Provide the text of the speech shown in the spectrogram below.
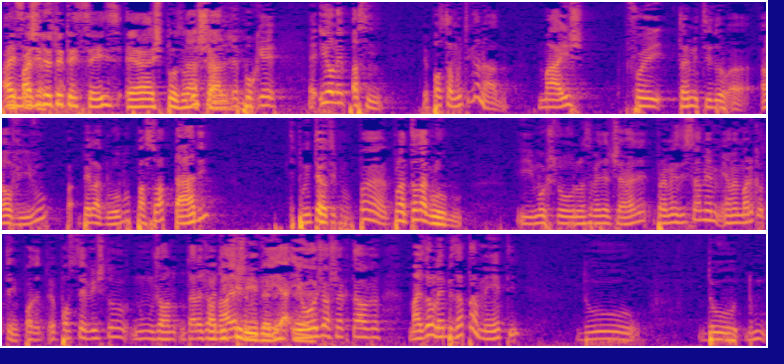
a imagem é de a Challenger. 86 é a explosão da da Challenger, Challenger. porque. E eu lembro, assim, eu posso estar muito enganado, mas foi transmitido ah, ao vivo pela Globo, passou a tarde, tipo, então, tipo, plantando a Globo. E mostrou o lançamento da Challenger. Pelo menos isso é a, é a memória que eu tenho. Pode- eu posso ter visto num, jornal, num telejornal e, achando né? e É. hoje eu achava que estava. Mas eu lembro exatamente do. Do, do-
